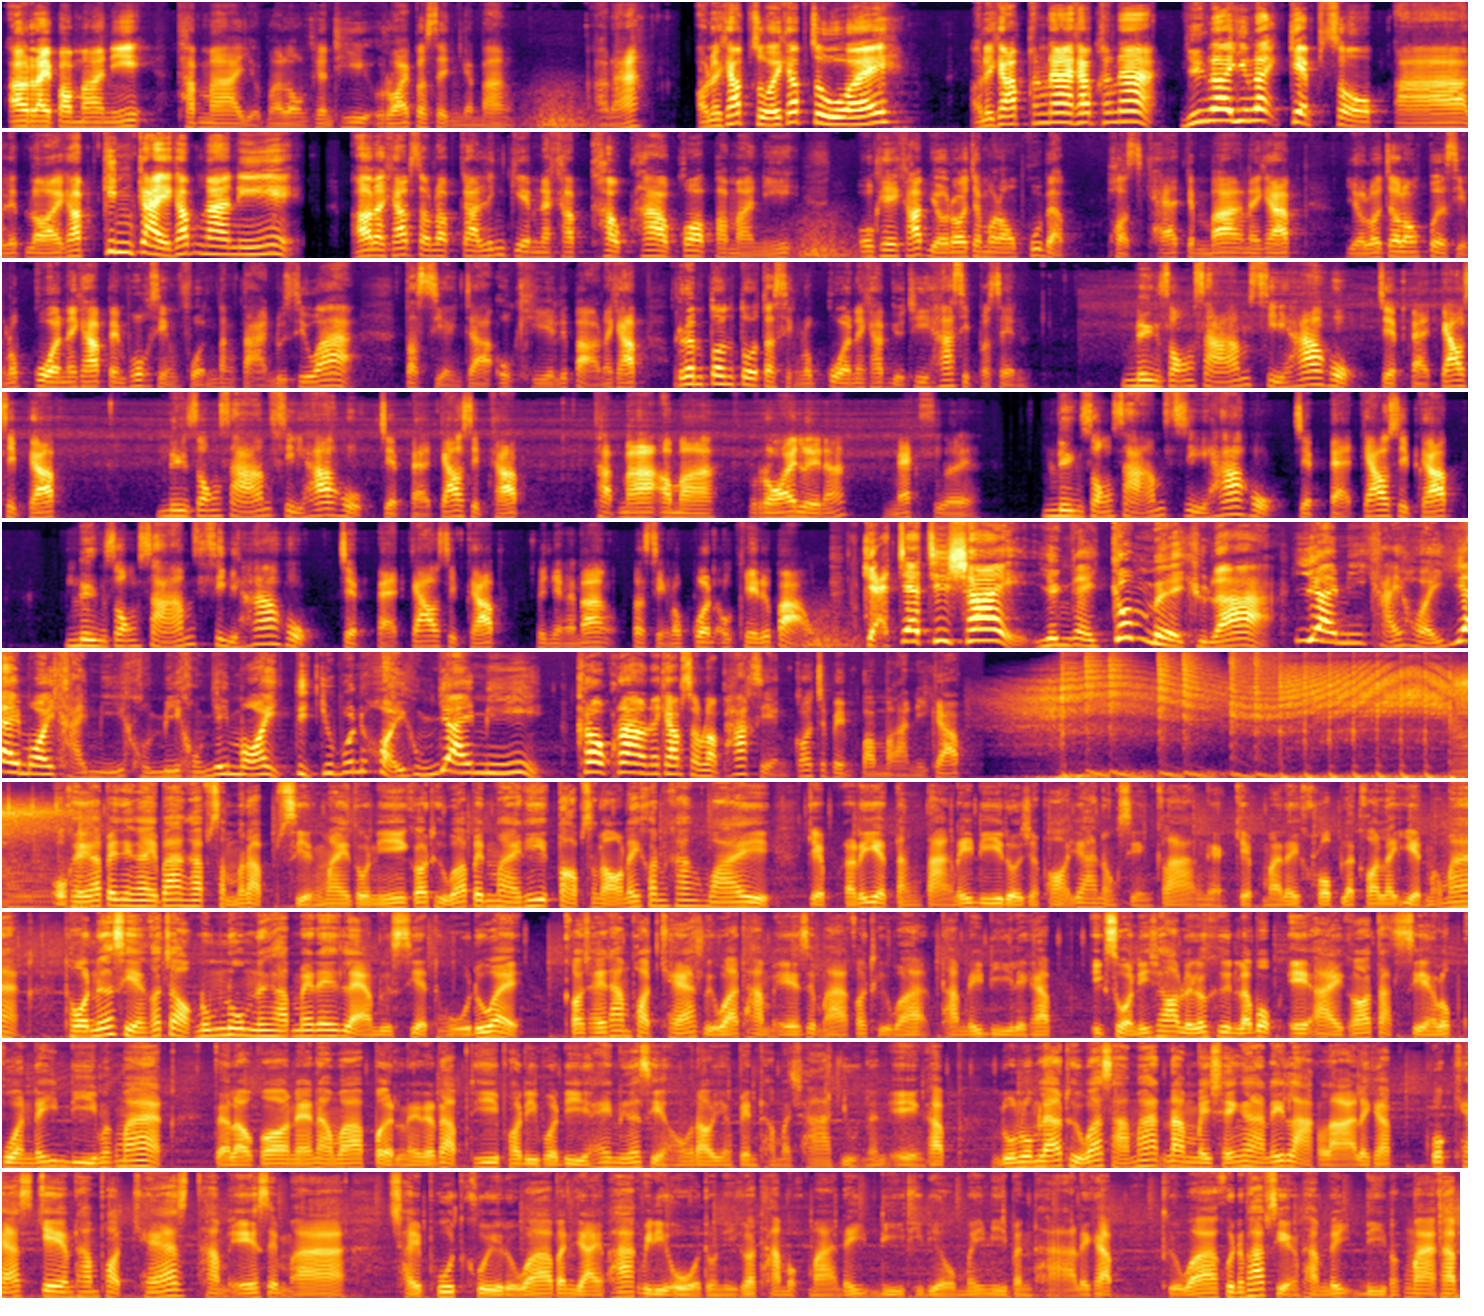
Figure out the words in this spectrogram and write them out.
อะไรประมาณนี้ทำมาเดี๋ยวมาลองกันที่100%กันบ้าง เอานะ เอาเลยครับสวยครับสวย เอาเลยครับข้างหน้าครับข้างหน้า ยิงเลยยิงเลยเก็บศพอ่าเรียบร้อยครับ กินไก่ครับงานนี้เอาละครับสำหรับการเล่นเกมนะครับคร่าวๆก็ประมาณนี้ โอเคครับเดี๋ยวเราจะมาลองพูดแบบพอดแคสต์กันบ้างนะครับเดี๋ยวเราจะลองเปิดเสียงรบกวนนะครับ เป็นพวกเสียงฝนต่างๆ ดูซิว่าตัดเสียงจะโอเคหรือเปล่านะครับ เริ่มต้นตัวตัดเสียงรบกวนนะครับอยู่ที่ 50% 1 2 3 4 5 6 7 8 9 10 ครับ 1 2 3 4 5 6 7 8 9 10 ครับ ถัดมาเอามาร้อยเลยนะแม็กซ์เลย 1 2 3 4 5 6 7 8 9 10 ครับ 1 2 3 4 5 6 7 8 9 10 ครับ เป็นยังไงบ้างตัดเสียงรบกวนโอเคหรือเปล่า แกเจ็ตที่ใช่ ยังไงก็เมคิล่ายายมีขายหอย ยายมอยขายหมีขนหมีของยายมอย ติดอยู่บนหอยของยายมี คร่าวๆนะครับสำหรับภาคเสียงก็จะเป็นประมาณนี้ครับ โอเคครับ เป็นยังไงบ้างครับสำหรับเสียงไมค์ตัวนี้ก็ถือว่าเป็นไมค์ที่ตอบสนองได้ค่อนข้างไว เก็บรายละเอียดต่างๆ ได้ดี โดยเฉพาะย่านของเสียงกลางเนี่ยเก็บมาได้ครบและก็ละเอียดมากๆ โทนเนื้อเสียงก็จะออกนุ่มๆนะครับไม่ได้แหลมหรือเสียดหูด้วย ก็ใช้ทำพอดแคสต์หรือว่าทำ ASMR ก็ถือว่าทำได้ดีเลยครับ อีกส่วนที่ชอบเลยก็คือระบบ AI ก็ตัดเสียงรบกวนได้ดีมากๆ แต่เราก็แนะนำว่าเปิดในระดับที่พอดีพอดีให้เนื้อเสียงของเรายังเป็นธรรมชาติอยู่นั่นเองครับ รวมๆแล้วถือว่าสามารถนำไปใช้งานได้หลากหลายเลยครับ พวกแคสเกมทำพอดแคสต์ทำ ASMR ใช้พูดคุยหรือว่าบรรยายภาควิดีโอ ตัวนี้ก็ทำออกมาได้ดีทีเดียวไม่มีปัญหาเลยครับ ถือว่าคุณภาพเสียงทำได้ดีมากๆครับ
